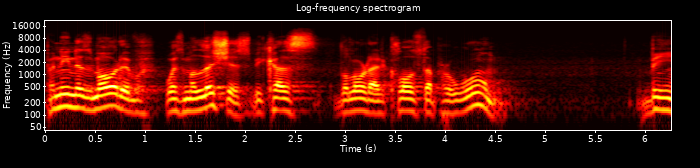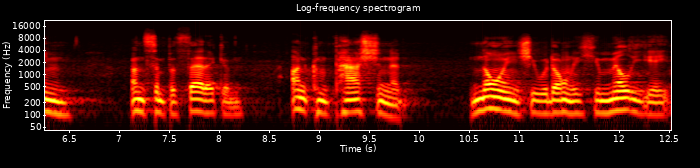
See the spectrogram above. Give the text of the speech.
Penina's motive was malicious because the Lord had closed up her womb, being unsympathetic and uncompassionate, knowing she would only humiliate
